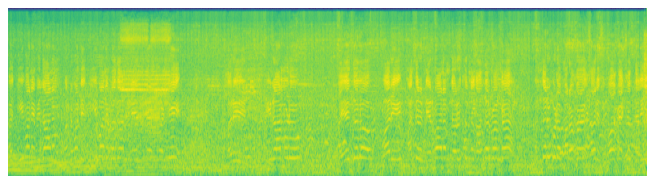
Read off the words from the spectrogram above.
ఒక జీవన విధానం అటువంటి జీవన విధానం నేర్పినటువంటి మరి శ్రీరాముడు అయోధ్యలో వారి మందిర నిర్మాణం జరుగుతున్న సందర్భంగా అందరూ కూడా మరొకసారి శుభాకాంక్షలు తెలియ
